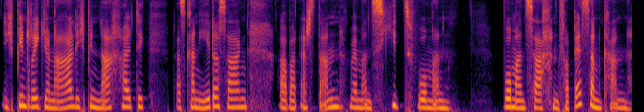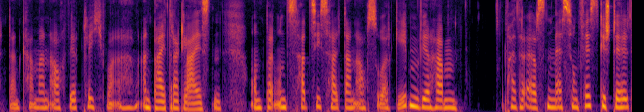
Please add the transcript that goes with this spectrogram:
ich bin regional, ich bin nachhaltig, das kann jeder sagen, aber erst dann, wenn man sieht, wo man wo man Sachen verbessern kann, dann kann man auch wirklich äh, einen Beitrag leisten. Und bei uns hat sich halt dann auch so ergeben. Wir haben bei der ersten Messung festgestellt,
